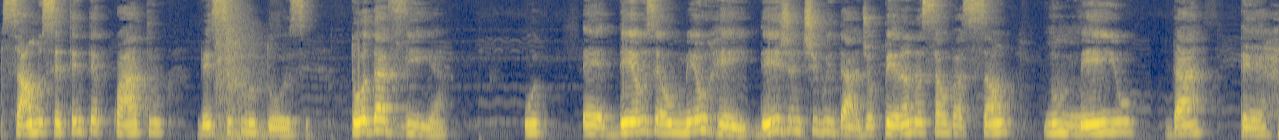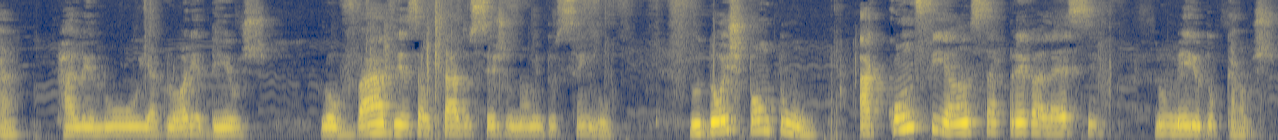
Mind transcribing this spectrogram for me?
Salmo 74, versículo 12. Todavia, o, é, Deus é o meu rei desde a antiguidade, operando a salvação no meio da terra. Aleluia, glória a Deus. Louvado e exaltado seja o nome do Senhor. No 2.1, a confiança prevalece no meio do caos.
